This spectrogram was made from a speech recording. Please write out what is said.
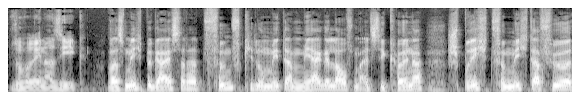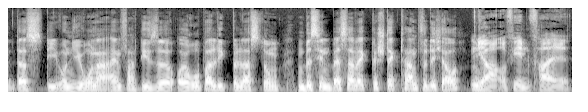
souveräner Sieg was mich begeistert hat, fünf Kilometer mehr gelaufen als die Kölner, spricht für mich dafür, dass die Unioner einfach diese Europa League-Belastung ein bisschen besser weggesteckt haben. Für dich auch? Ja, auf jeden Fall.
